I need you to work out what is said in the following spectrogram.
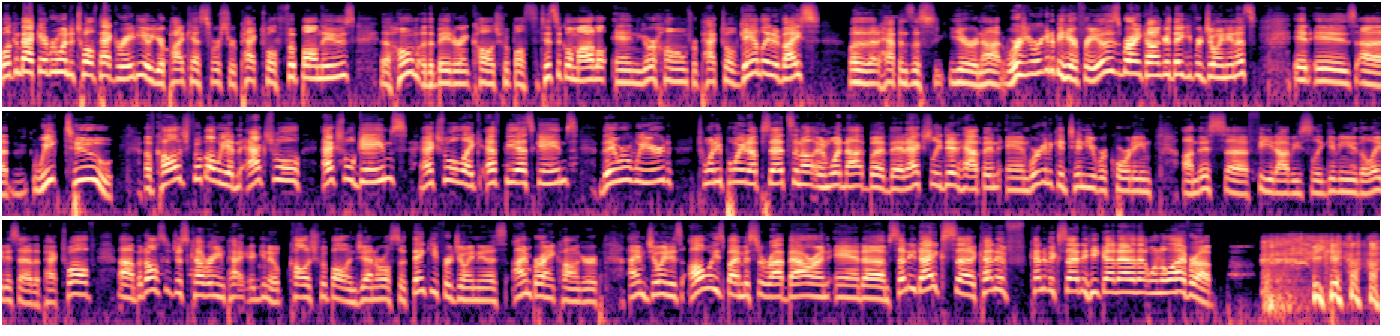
Welcome back, everyone, to 12 Pack Radio, your podcast source for Pac 12 football news, the home of the Beta Rank College Football Statistical Model, and your home for Pac 12 gambling advice, whether that happens this year or not. We're, we're going to be here for you. This is Brian Conger. Thank you for joining us. It is uh, week two of college football. We had an actual, actual games, actual like FBS games. They were weird. 20 point upsets and, all, and whatnot, but that actually did happen. And we're going to continue recording on this uh, feed, obviously, giving you the latest out of the Pac 12, uh, but also just covering you know college football in general. So thank you for joining us. I'm Brian Conger. I'm joined as always by Mr. Rob Bowen and um, Sonny Dykes. Uh, kind of kind of excited he got out of that one alive, Rob. yeah,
